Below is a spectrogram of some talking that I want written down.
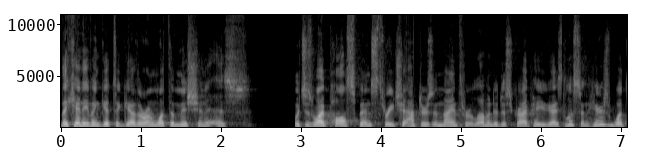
They can't even get together on what the mission is. Which is why Paul spends three chapters in 9 through 11 to describe hey, you guys, listen, here's, what,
